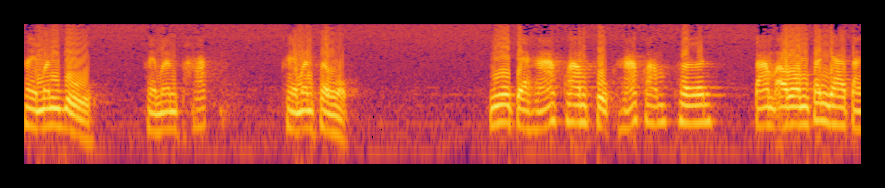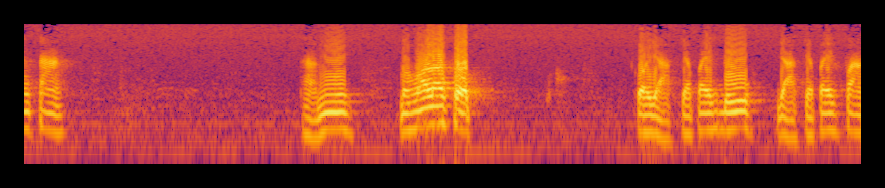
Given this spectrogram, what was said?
ให้มันอยู่ ให้มันพัก ให้มันสงบมีแต่หาความสุขหาความเพลิน ตามอารมณ์สัญญาต่างๆ ถ้ามีมโหรสพก็อยากจะไปดู อยากจะไปฟัง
